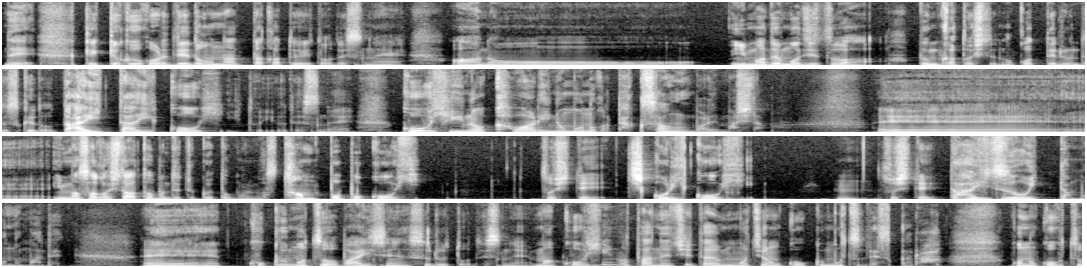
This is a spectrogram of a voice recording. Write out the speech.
で結局これでどうなったかというとですねあのー今でも実は文化として残ってるんですけど代替コーヒーというですねコーヒーの代わりのものがたくさん生まれましたえー、今探したら多分出てくると思います。タンポポコーヒー、そしてチコリコーヒー、うん、そして大豆をいったものまで。えー、穀物を焙煎するとですね、まあ、コーヒーの種自体ももちろん穀物ですから。この穀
